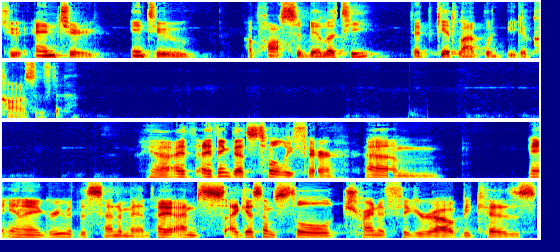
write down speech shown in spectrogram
to enter into a possibility that GitLab would be the cause of that. Yeah, I, I think that's totally fair. Um, and I agree with the sentiment. I, I'm, I guess I'm still trying to figure out because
